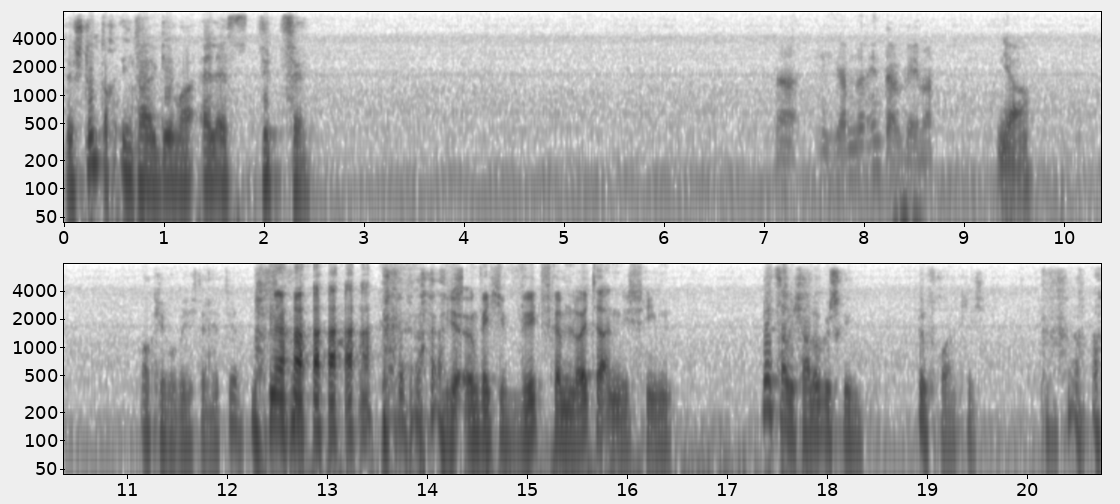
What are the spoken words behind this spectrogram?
Bestimmt doch Intel Gamer LS 17. Ja, ich habe nur Intel Gamer. Ja. Okay, wo bin ich denn jetzt hier? Wieder irgendwelche wildfremden Leute angeschrieben. Jetzt habe ich Hallo geschrieben. Bin freundlich.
